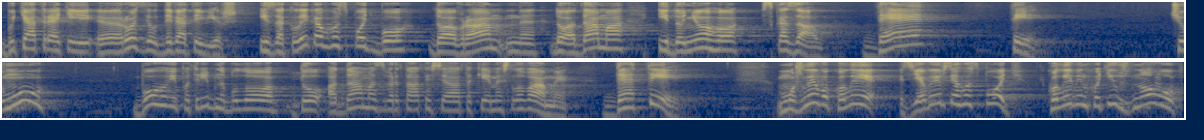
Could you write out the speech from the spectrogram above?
Буття 3 розділ, 9 вірш. І закликав Господь Бог до, Авраам, до Адама і до нього сказав: Де ти? Чому Богові потрібно було до Адама звертатися такими словами? Де ти? Можливо, коли з'явився Господь, коли він хотів знову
